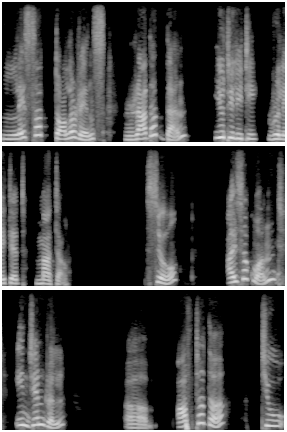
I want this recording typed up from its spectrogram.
lesser tolerance rather than utility related matter. So isoquant in general, uh, after the two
